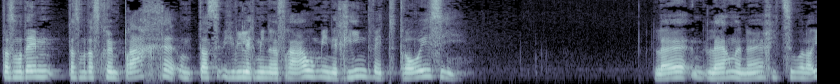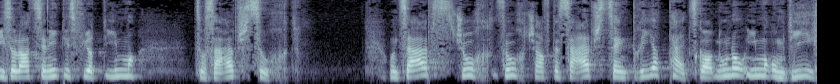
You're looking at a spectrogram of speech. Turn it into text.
dass wir dem, dass wir das brechen können und dass, weil ich meiner Frau und meinen Kindern treu sein Lernen Nähe zulassen. Isolationitis führt immer zur Selbstsucht. Und Selbstsucht schafft eine Selbstzentriertheit. Es geht nur noch immer um dich.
